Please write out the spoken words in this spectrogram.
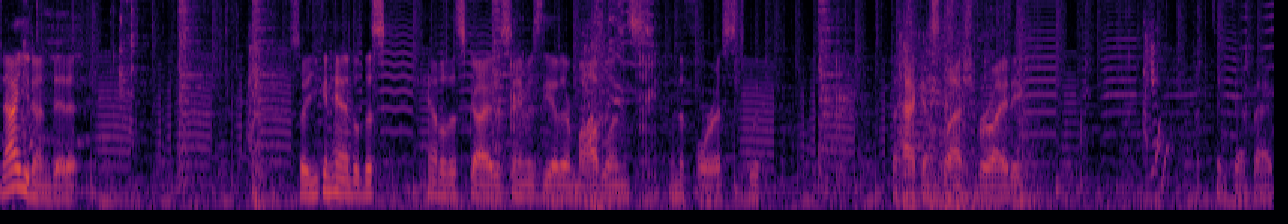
Now you done did it. So you can handle this handle this guy the same as the other moblins in the forest with the hack and slash variety. Take that back.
